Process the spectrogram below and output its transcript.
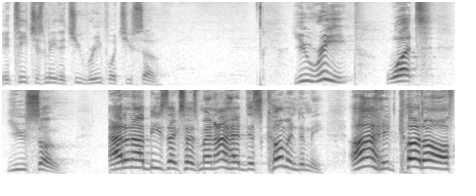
It teaches me that you reap what you sow. You reap what you sow. Adonai Bezek says, Man, I had this coming to me. I had cut off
